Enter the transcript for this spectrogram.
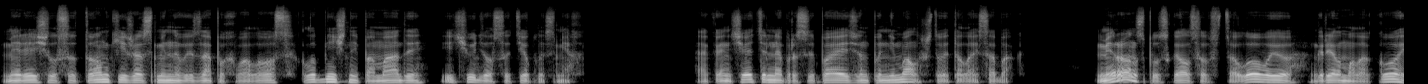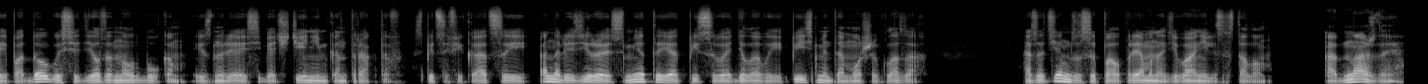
Мерещился тонкий жасминовый запах волос, клубничной помады и чудился теплый смех. Окончательно просыпаясь, он понимал, что это лай собак. Мирон спускался в столовую, грел молоко и подолгу сидел за ноутбуком, изнуряя себя чтением контрактов, спецификаций, анализируя сметы и отписывая деловые письма до моши в глазах. А затем засыпал прямо на диване или за столом. Однажды,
